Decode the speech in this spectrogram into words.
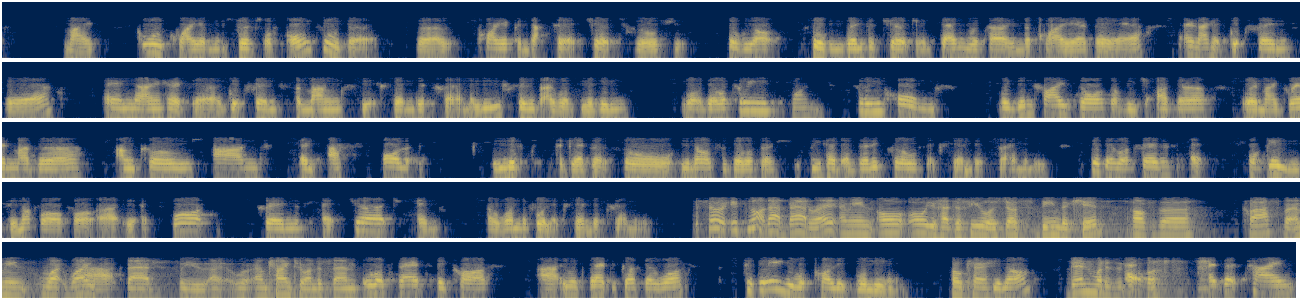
my school choir mistress was also the the choir conductor at church. So she so we all, so we went to church and sang with her in the choir there, and I had good friends there, and I had uh, good friends amongst the extended family since I was living. Well, there were three, one, three homes within five doors of each other, where my grandmother, uncles, aunt, and us all lived together. So you know, so there was a we had a very close extended family. So there were friends at for games, you know, for for uh, at sport, friends at church, and a wonderful extended family. So it's not that bad, right? I mean, all all you had to feel was just being the kid of the class. But I mean, why why uh, was it bad for you? I, I'm trying to understand. It was bad because uh, it was bad because there was today you would call it bullying. Okay. You know. Then what is it at, called? At that time,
